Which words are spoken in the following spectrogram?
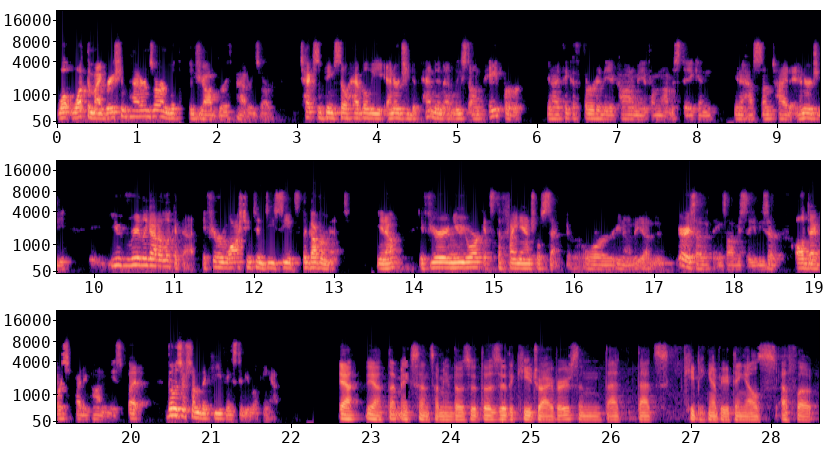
what what the migration patterns are and what the job growth patterns are. Texas being so heavily energy dependent, at least on paper, you know, I think a third of the economy, if I'm not mistaken, you know, has some tie to energy. You've really got to look at that. If you're in Washington D.C., it's the government. You know, if you're in New York, it's the financial sector, or you know, the various other things. Obviously, these are all diversified economies, but those are some of the key things to be looking at. Yeah, yeah, that makes sense. I mean, those are those are the key drivers, and that that's keeping everything else afloat.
